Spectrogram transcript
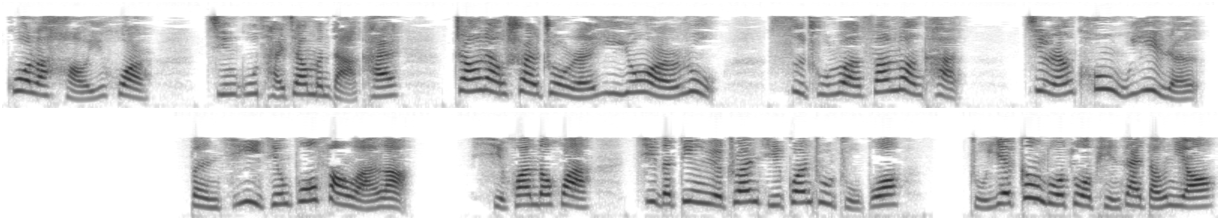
过了好一会儿。金姑才将门打开，张亮率众人一拥而入，四处乱翻乱看，竟然空无一人。本集已经播放完了，喜欢的话记得订阅专辑，关注主播，主页更多作品在等你哦。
